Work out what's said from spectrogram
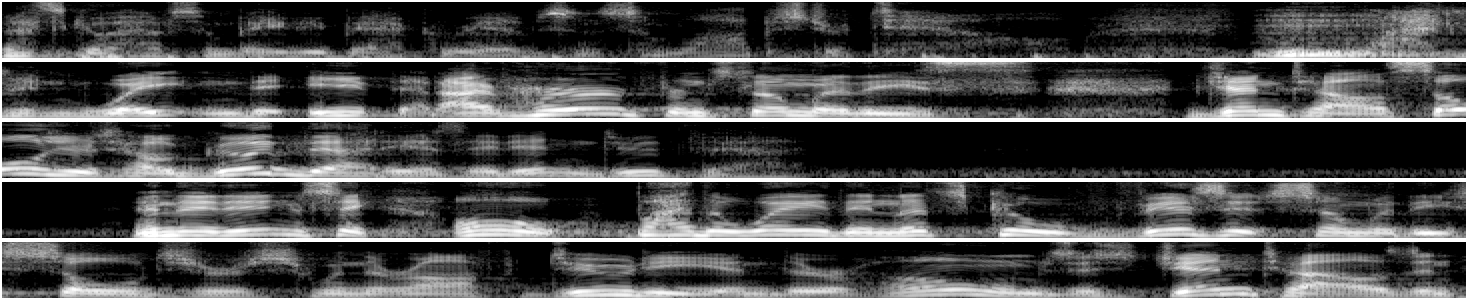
Let's go have some baby back ribs and some lobster tail. Mm, I've been waiting to eat that. I've heard from some of these Gentile soldiers how good that is. They didn't do that. And they didn't say, oh, by the way, then let's go visit some of these soldiers when they're off duty in their homes as Gentiles and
